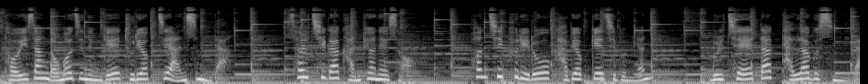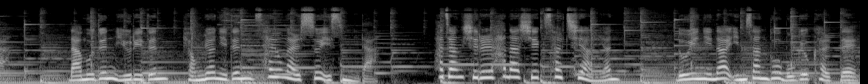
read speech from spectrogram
더 이상 넘어지는 게 두렵지 않습니다. 설치가 간편해서 펀치 프리로 가볍게 집으면 물체에 딱 달라붙습니다. 나무든 유리든 벽면이든 사용할 수 있습니다. 화장실을 하나씩 설치하면 노인이나 임산부 목욕할 때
